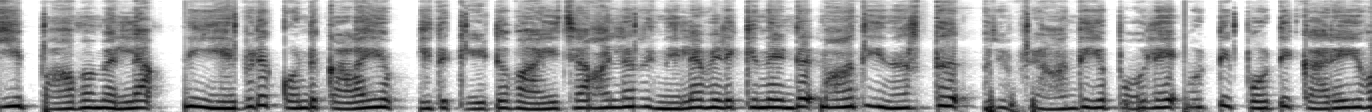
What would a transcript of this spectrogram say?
ഈ പാപമല്ല നീ എവിടെ കൊണ്ട് കളയും? ഇത് കേട്ട് വായിച്ച അലറി നിലവിളിക്കുന്നുണ്ട്. മാതി നിർത്ത്. ഒരു ഭ്രാന്തിയെ പോലെ പൊട്ടി പൊട്ടി കരയുക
